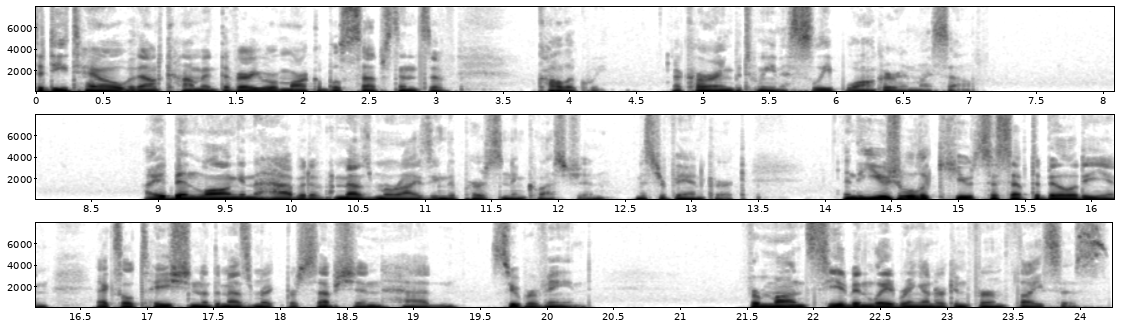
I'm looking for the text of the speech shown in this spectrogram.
to detail without comment the very remarkable substance of colloquy occurring between a sleepwalker and myself. I had been long in the habit of mesmerizing the person in question, Mr. Vankirk, and the usual acute susceptibility and exaltation of the mesmeric perception had supervened. For months he had been laboring under confirmed phthisis,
